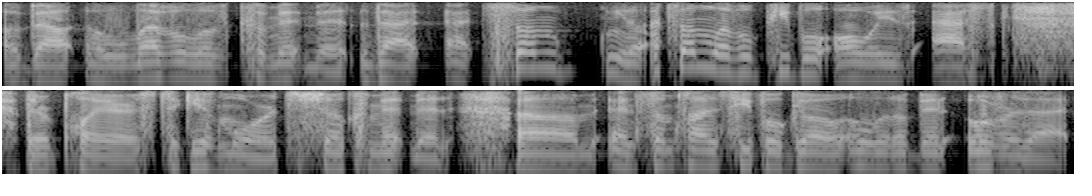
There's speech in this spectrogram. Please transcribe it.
about a level of commitment that at some, you know, at some level people always ask their players to give more, to show commitment. Um and sometimes people go a little bit over that.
